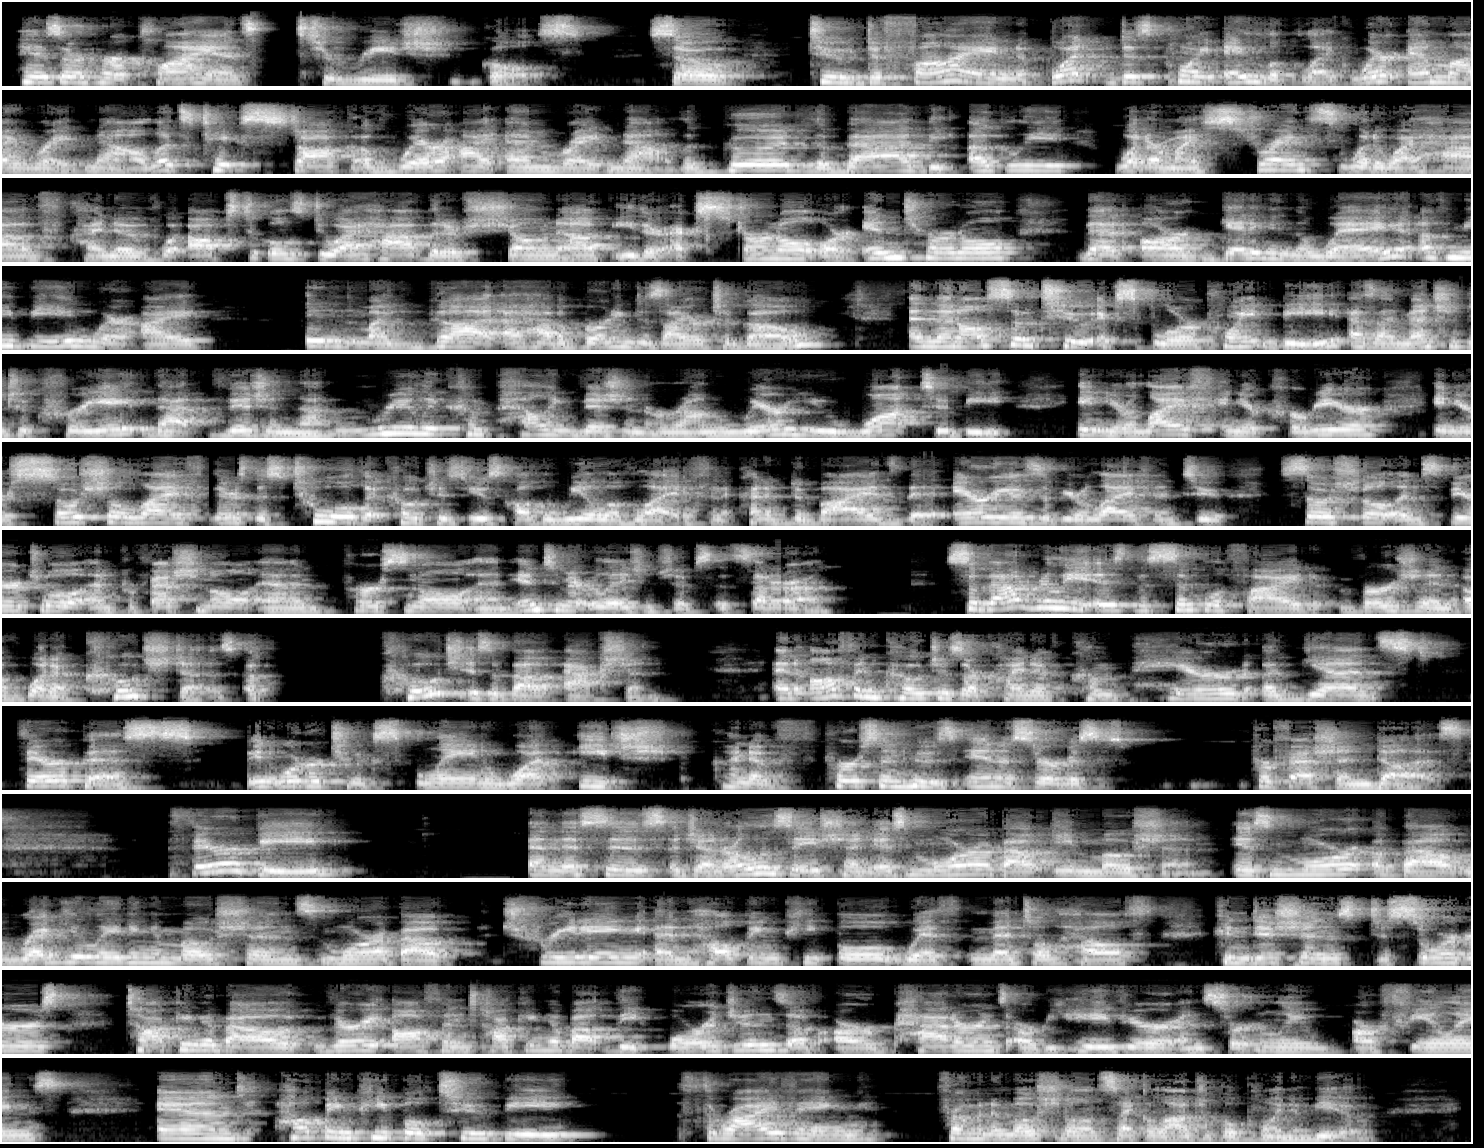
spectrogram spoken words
his or her clients to reach goals. So, to define what does point A look like? Where am I right now? Let's take stock of where I am right now. The good, the bad, the ugly. What are my strengths? What do I have kind of what obstacles do I have that have shown up either external or internal that are getting in the way of me being where I in my gut, I have a burning desire to go. And then also to explore point B, as I mentioned, to create that vision, that really compelling vision around where you want to be in your life, in your career, in your social life. There's this tool that coaches use called the Wheel of Life, and it kind of divides the areas of your life into social and spiritual and professional and personal and intimate relationships, etc. So that really is the simplified version of what a coach does. A coach is about action. And often coaches are kind of compared against therapists in order to explain what each kind of person who's in a service profession does. Therapy, and this is a generalization, is more about emotion, is more about regulating emotions, more about treating and helping people with mental health conditions, disorders, talking about very often talking about the origins of our patterns, our behavior, and certainly our feelings, and helping people to be thriving from an emotional and psychological point of view.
